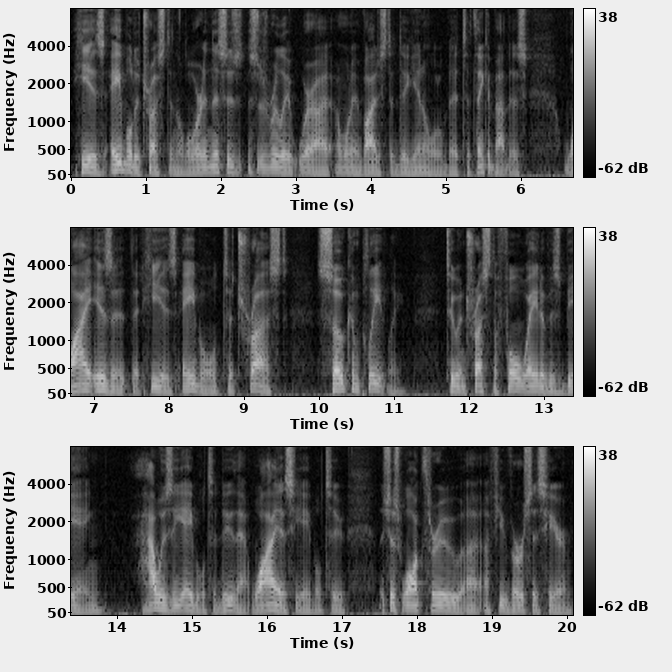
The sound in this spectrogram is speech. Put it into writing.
he is able to trust in the Lord, and this is, this is really where I, I want to invite us to dig in a little bit to think about this. Why is it that he is able to trust so completely, to entrust the full weight of his being? How is he able to do that? Why is he able to? Let's just walk through a, a few verses here.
